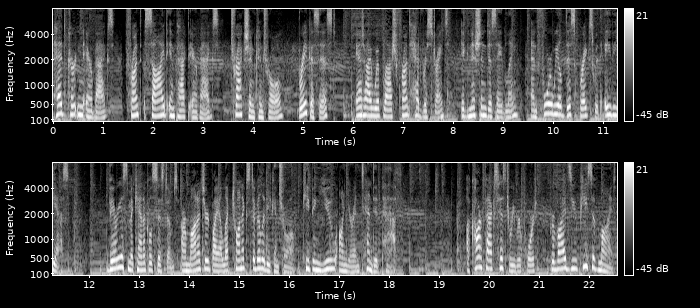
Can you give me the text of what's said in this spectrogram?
head curtain airbags, front side impact airbags, traction control, brake assist, anti-whiplash front head restraints, ignition disabling, and four-wheel disc brakes with ABS, Various mechanical systems are monitored by electronic stability control, keeping you on your intended path. A Carfax history report provides you peace of mind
